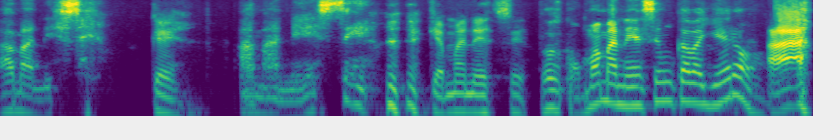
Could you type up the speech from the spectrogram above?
amanece, ¿Qué? Amanece. ¿Qué amanece? Pues, ¿cómo amanece un caballero? Ah,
